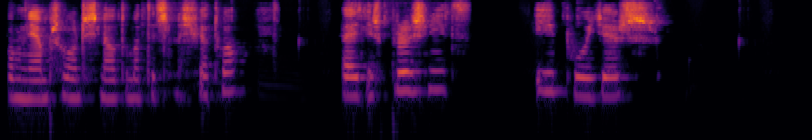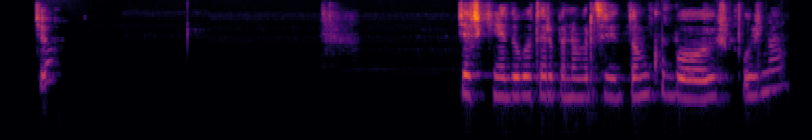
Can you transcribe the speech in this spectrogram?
zapomniałam przełączyć na automatyczne światło. Weźmiesz prysznic i pójdziesz. Gdzie? Dzieciaki niedługo też będą wracać do domku, bo już późno.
